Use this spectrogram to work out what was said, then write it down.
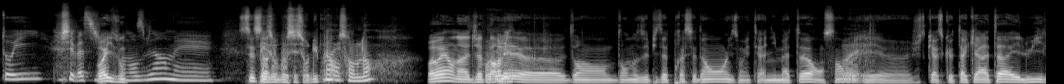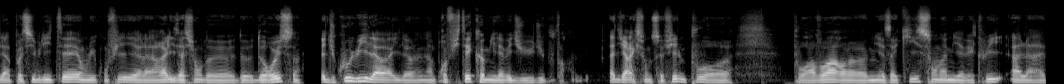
Toei. Je sais pas si Ouais, je ont- prononce bien, mais C'est ça. Ils ont bossé sur Lupin Ouais. ensemble, non? Ouais, ouais, on a déjà parlé euh, dans, dans nos épisodes précédents. Ils ont été animateurs ensemble Ouais. et euh, jusqu'à ce que Takahata ait lui la possibilité, on lui confie la réalisation de, de, d'Horus. Et du coup, lui, il a, il a- en a profité comme il avait du, du- la direction de ce film pour, euh, pour avoir Miyazaki, son ami avec lui, à la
